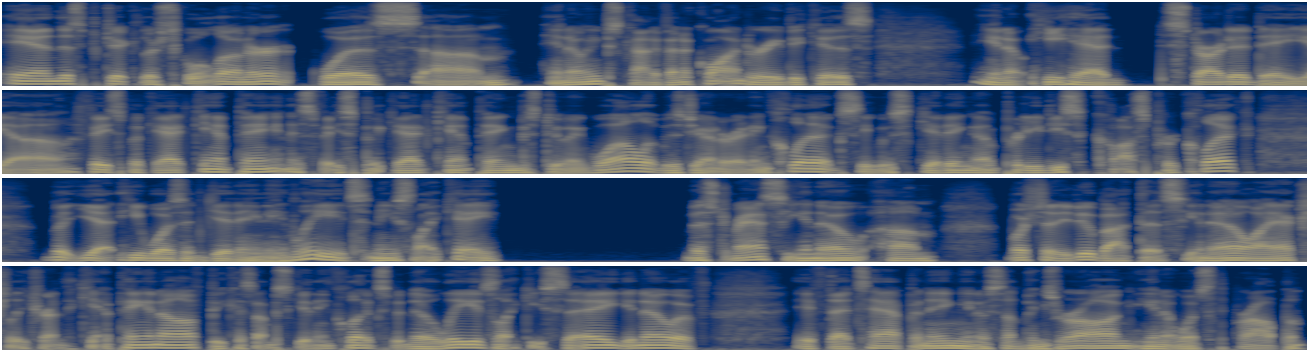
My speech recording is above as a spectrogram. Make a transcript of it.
And this particular school owner was, um, you know, he was kind of in a quandary because you know, he had started a uh, Facebook ad campaign. His Facebook ad campaign was doing well. It was generating clicks. He was getting a pretty decent cost per click, but yet he wasn't getting any leads. And he's like, hey, Mr. Massey, you know, um, what should I do about this? You know, I actually turned the campaign off because I was getting clicks but no leads, like you say. You know, if if that's happening, you know, something's wrong. You know, what's the problem?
